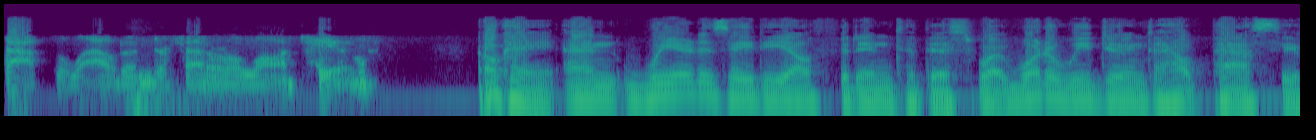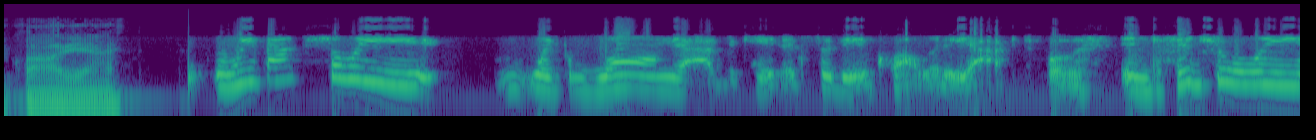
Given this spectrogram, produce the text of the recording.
that's allowed under federal law too. Okay, and where does ADL fit into this? What, what are we doing to help pass the Equality Act? We've actually like long advocated for the Equality Act, both individually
